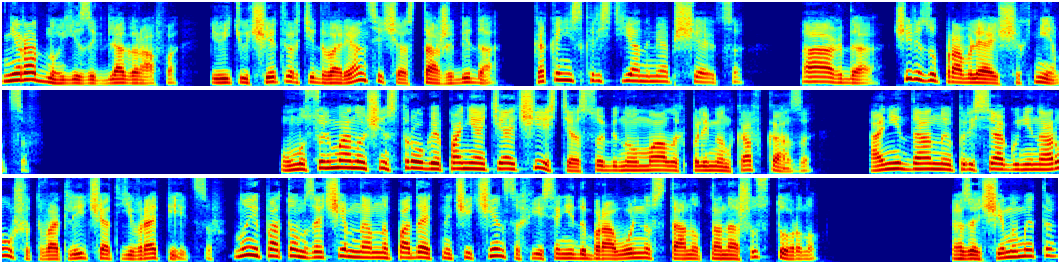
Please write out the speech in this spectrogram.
Не родной язык для графа, и ведь у четверти дворян сейчас та же беда. Как они с крестьянами общаются? Ах да, через управляющих немцев. У мусульман очень строгое понятие о чести, особенно у малых племен Кавказа. Они данную присягу не нарушат, в отличие от европейцев. Ну и потом, зачем нам нападать на чеченцев, если они добровольно встанут на нашу сторону? А зачем им это?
